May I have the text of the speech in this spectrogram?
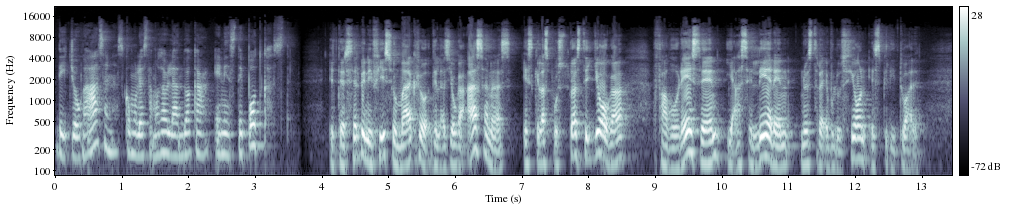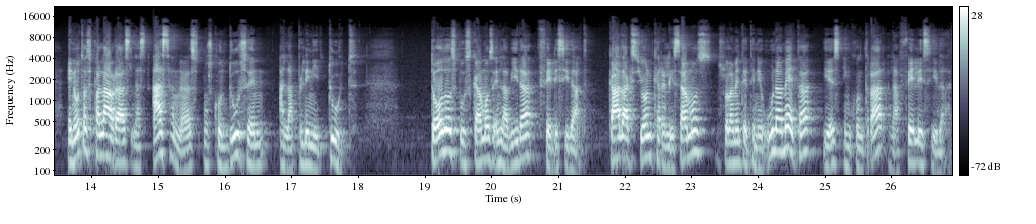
de yoga asanas, como lo estamos hablando acá en este podcast. El tercer beneficio macro de las yoga asanas es que las posturas de yoga favorecen y aceleren nuestra evolución espiritual. En otras palabras, las asanas nos conducen a la plenitud. Todos buscamos en la vida felicidad. Cada acción que realizamos solamente tiene una meta y es encontrar la felicidad.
